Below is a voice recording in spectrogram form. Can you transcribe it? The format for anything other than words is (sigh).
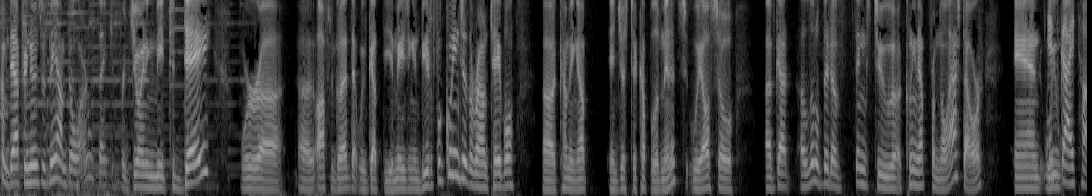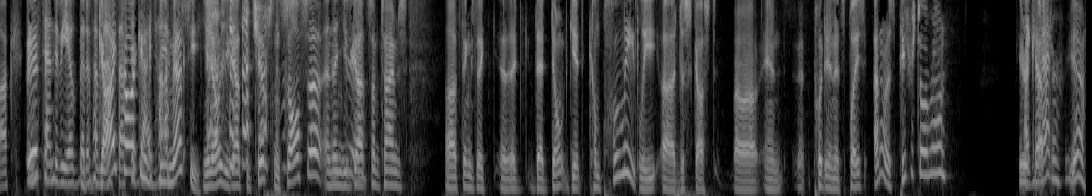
Welcome to Afternoons with me. I'm Bill Arnold. Thank you for joining me today. We're uh, uh, awfully glad that we've got the amazing and beautiful Queens of the Round Table uh, coming up in just a couple of minutes. We also, I've got a little bit of things to uh, clean up from the last hour. And we, It's guy talk. Things It's- tend to be a bit of a guy mess after talk guy can talk. be messy. You know, you got the (laughs) chips and salsa, and then you've true. got sometimes uh, things that, uh, that that don't get completely uh, discussed uh, and uh, put in its place. I don't know. Is Peter still around? Peter I can check. Kapsner? Yeah.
